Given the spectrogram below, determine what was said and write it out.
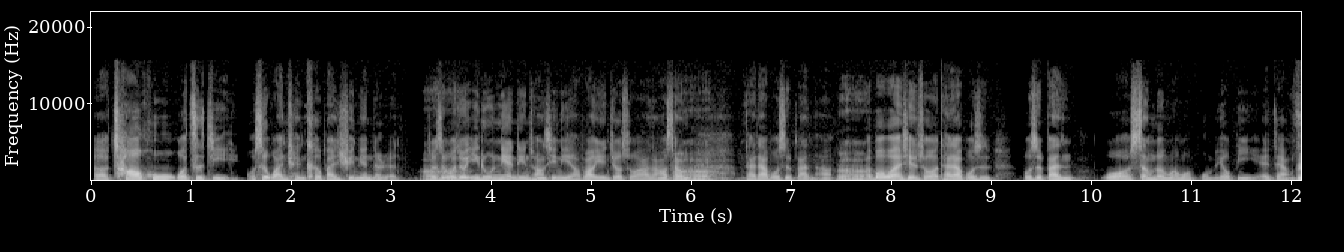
呃，超乎我自己，我是完全科班训练的人，啊、就是我就一路念临床心理啊，包括研究所啊，然后上台大博士班啊，啊，啊，不过我要先说，我台大博士博士班。我生论文，我我没有毕业这样子，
